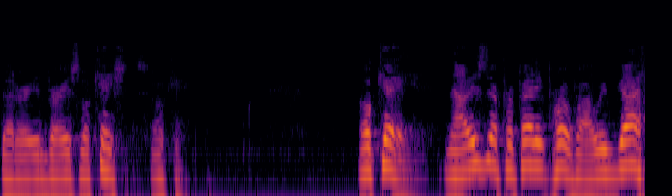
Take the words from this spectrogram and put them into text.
that are in various locations. Okay. Okay, now is there a prophetic profile? We've got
